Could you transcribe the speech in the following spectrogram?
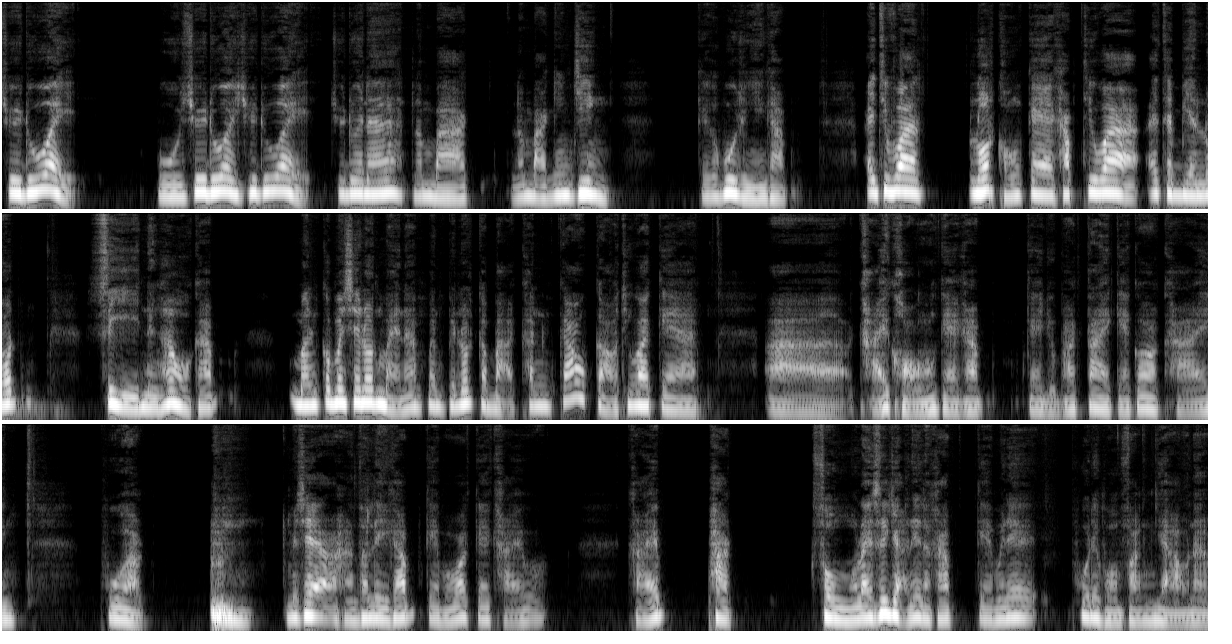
ช่วยด้วย ปู่ช่วยด้วย ช่วยด้วย ช่วยด้วยนะลำบากลำบากจริง ๆ แกก็พูดอย่างนี้ครับ ไอ้ที่ว่ารถของแกครับที่ว่าไอ้ทะเบียนรถสี่หนึ่งห้าหกครับ มันก็ไม่ใช่รถใหม่นะ มันเป็นรถกระบะคันเก่าเก่าที่ว่าแกอ่าขายของของแกครับ แกอยู่ภาคใต้ แกก็ขายพวก ไม่ใช่อาหารทะเลครับ แกบอกว่าแกขายขายผักส่งอะไรสักอย่างนี่แหละครับ แกไม่ได้ พูดให้ผมฟังยาวนะ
